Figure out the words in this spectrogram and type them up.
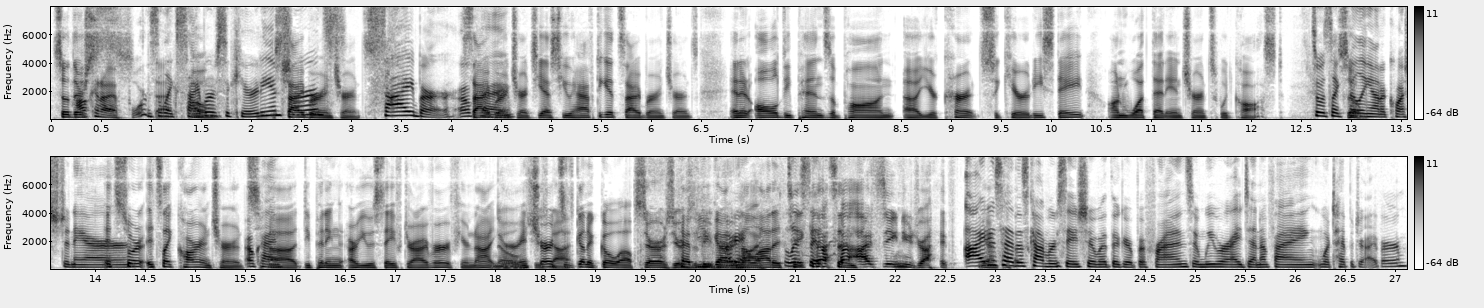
So there's How there's can I afford Is that? it like cybersecurity insurance? cyber insurance. Cyber. Okay. Cyber insurance. Yes, you have to get cyber insurance. And it all depends upon uh, your current security state on what that insurance would cost. So it's like So- filling out a questionnaire. It's sort of it's like car insurance. Okay. Uh, depending, are you a safe driver? If you're not, No, your insurance not. is going to go up. Sarah's yours Have you be very gotten a high. lot of Listen. tickets? And, I've seen you drive. I just had this conversation with a group of friends, and we were identifying what type of driver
